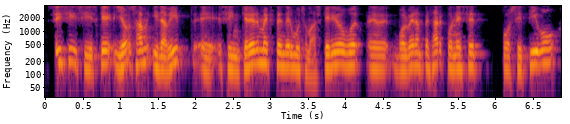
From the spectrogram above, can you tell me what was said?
Sí, sí, sí, es que yo, Sam y David, eh, sin quererme extender mucho más, quería eh, volver a empezar con ese positivo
